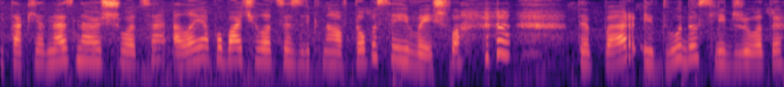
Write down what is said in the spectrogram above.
І так, я не знаю, що це, але я побачила це з вікна автобуса і вийшла. Тепер іду досліджувати.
